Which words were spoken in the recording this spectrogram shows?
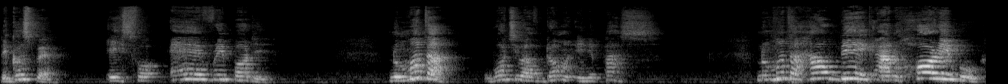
The gospel is for everybody, no matter what you have done in the past, no matter how big and horrible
